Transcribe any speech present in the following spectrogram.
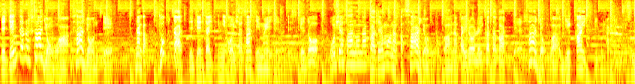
で、デンタルサージョンは、サージョンってなんかドクターって全体的にお医者さんってイメージなんですけどお医者さんの中でもなんかサージョンとかなんかいろいろ言い方があってサージョンは外科医って意味らしいんですね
